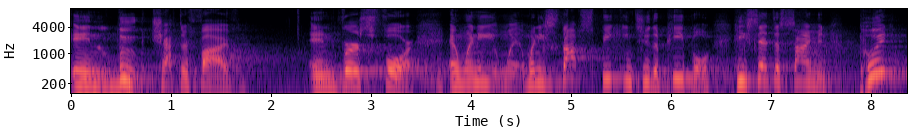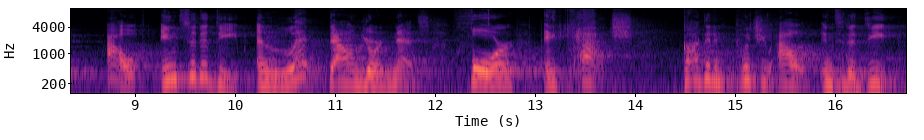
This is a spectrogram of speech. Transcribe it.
in Luke chapter 5 in verse 4. And when he when, when he stopped speaking to the people, he said to Simon, "Put out into the deep and let down your nets for a catch." God didn't put you out into the deep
